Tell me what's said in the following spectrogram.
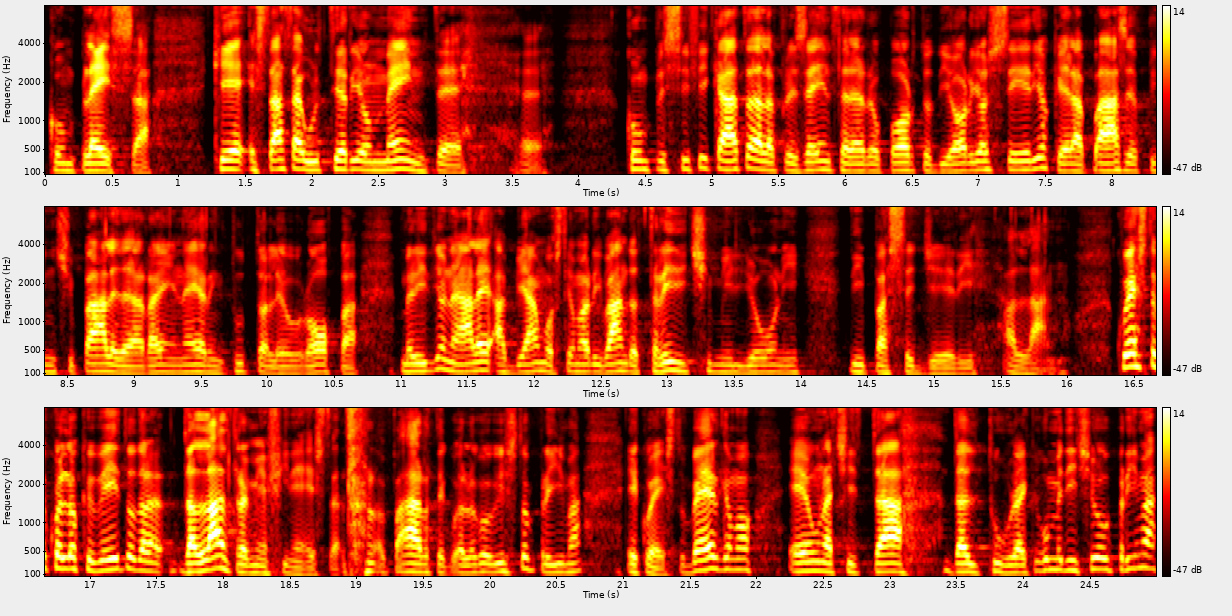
complessa che è stata ulteriormente eh, complessificata dalla presenza dell'aeroporto di Orio al Serio, che è la base principale della Ryanair in tutta l'Europa meridionale. Abbiamo, stiamo arrivando a 13 milioni di passeggeri all'anno. Questo è quello che vedo da, dall'altra mia finestra, da una parte quello che ho visto prima è questo. Bergamo è una città d'altura che, come dicevo prima,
